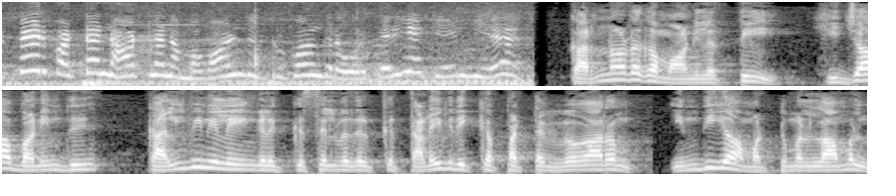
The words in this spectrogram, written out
எப்பேற்பட்ட நாட்டுல நம்ம வாழ்ந்துட்டு இருக்கோங்கிற ஒரு பெரிய கேள்வியை கர்நாடக மாநிலத்தில் ஹிஜாப் அணிந்து கல்வி நிலையங்களுக்கு செல்வதற்கு தடை விதிக்கப்பட்ட விவகாரம் இந்தியா மட்டுமல்லாமல்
